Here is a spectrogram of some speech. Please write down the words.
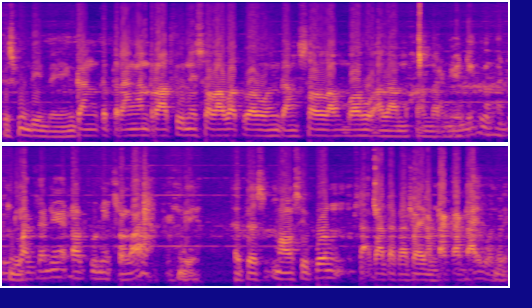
terus pundi ingkang keterangan ratune selawat wau ingkang sallallahu ala Muhammad. Nganti Nggih. pancene ratune salah nggih. Dados maosipun sak kata-kata yang kata-kata wonten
